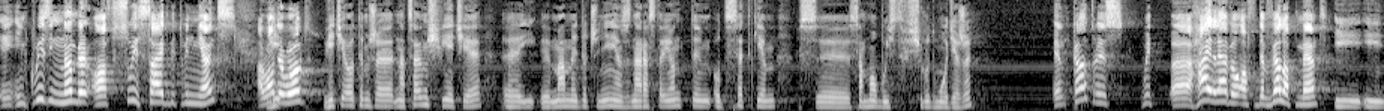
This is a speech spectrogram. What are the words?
increasing number of suicide between youngs around the world? Wiecie o tym, że na całym świecie i- e, mamy do czynienia z narastającym odsetkiem z, e, samobójstw wśród młodzieży In countries with a high level of development i, i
